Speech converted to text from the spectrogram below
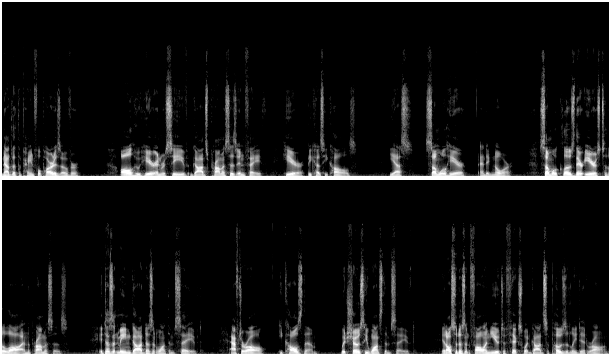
now that the painful part is over? All who hear and receive God's promises in faith hear because he calls. Yes, some will hear, and ignore. Some will close their ears to the law and the promises. It doesn't mean God doesn't want them saved. After all, He calls them, which shows He wants them saved. It also doesn't fall on you to fix what God supposedly did wrong.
